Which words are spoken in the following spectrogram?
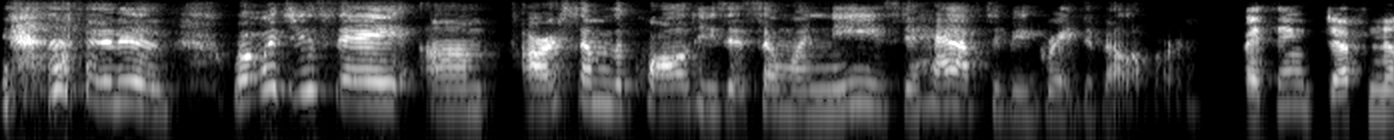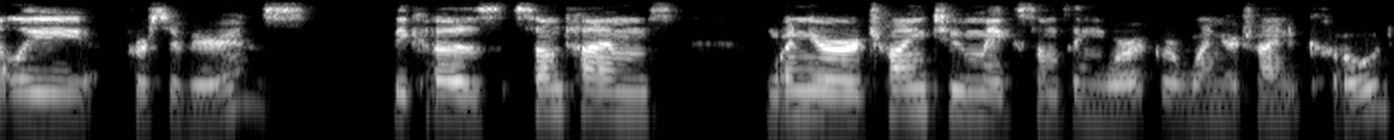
it is. What would you say um, are some of the qualities that someone needs to have to be a great developer? I think definitely perseverance, because sometimes when you're trying to make something work or when you're trying to code,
